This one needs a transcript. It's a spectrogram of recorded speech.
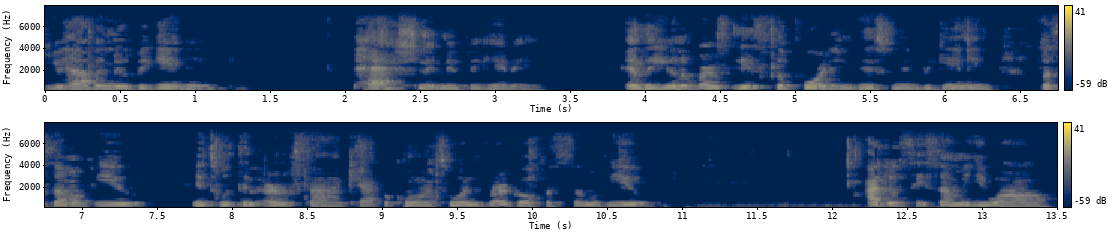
You have a new beginning, passionate new beginning. And the universe is supporting this new beginning. For some of you, it's with an earth sign, Capricorn Taurus Virgo. For some of you, I do see some of you all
